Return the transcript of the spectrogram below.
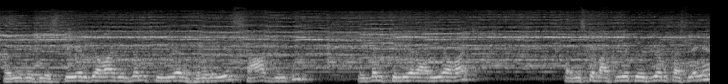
और ये देखिए स्पीकर की आवाज़ एकदम क्लियर हो गई है, साफ़ बिल्कुल, एकदम क्लियर आ रही है आवाज़। तब इसके बाकी ये पेज भी हम कस लेंगे।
